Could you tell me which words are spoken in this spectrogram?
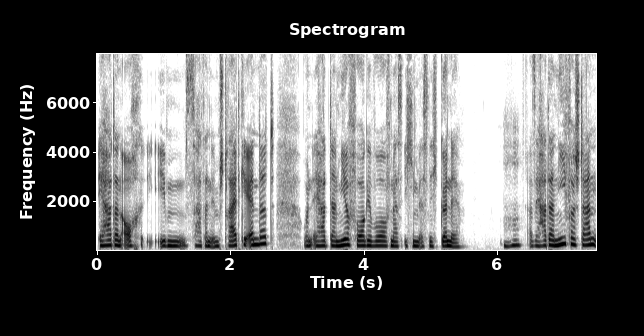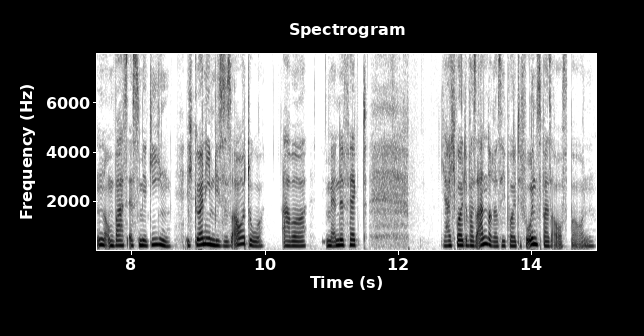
er hat dann auch eben, es hat dann im Streit geendet und er hat dann mir vorgeworfen, dass ich ihm es nicht gönne. Mhm. Also er hat dann nie verstanden, um was es mir ging. Ich gönne ihm dieses Auto, aber im Endeffekt, ja, ich wollte was anderes. Ich wollte für uns was aufbauen.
